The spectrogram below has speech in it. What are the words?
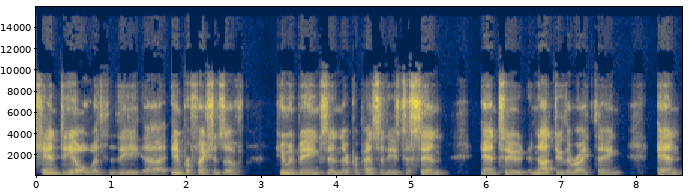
can deal with the uh, imperfections of human beings and their propensities to sin and to not do the right thing and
